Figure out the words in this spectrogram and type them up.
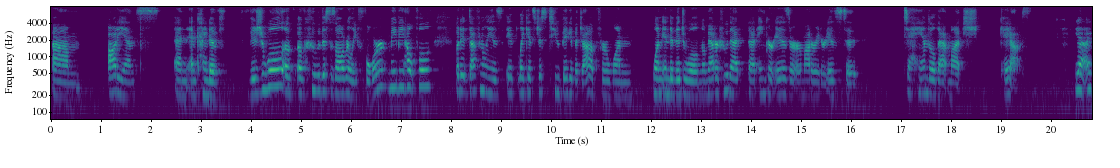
um, audience and, and kind of visual of, of who this is all really for may be helpful but it definitely is it like it's just too big of a job for one one individual no matter who that that anchor is or, or moderator is to to handle that much chaos yeah,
